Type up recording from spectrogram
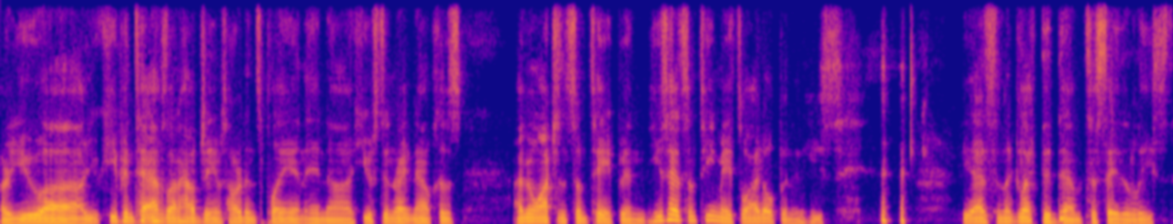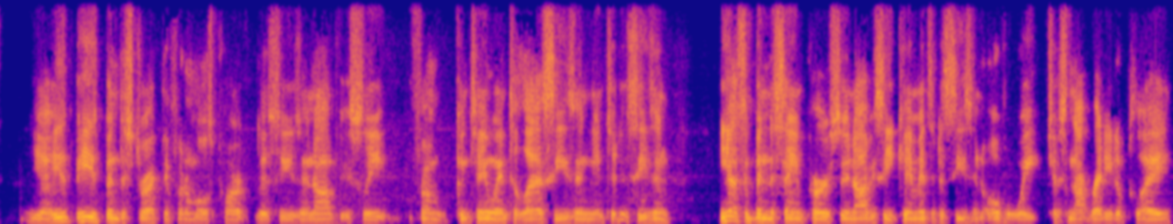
are you uh are you keeping tabs on how James Harden's playing in uh Houston right now? Because I've been watching some tape and he's had some teammates wide open and he's he has neglected them to say the least. Yeah, he's he's been distracted for the most part this season. Obviously, from continuing to last season into the season, he hasn't been the same person. Obviously, he came into the season overweight, just not ready to play,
